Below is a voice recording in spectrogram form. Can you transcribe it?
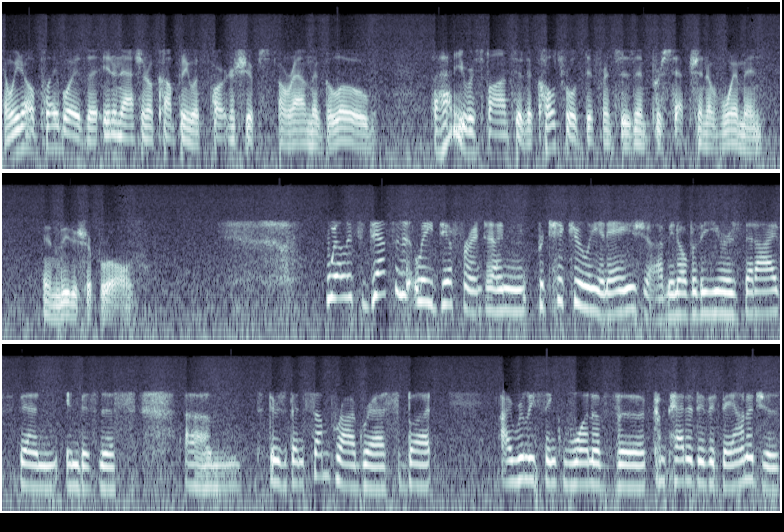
And we know Playboy is an international company with partnerships around the globe. So how do you respond to the cultural differences in perception of women in leadership roles? Well, it's definitely different, and particularly in Asia. I mean, over the years that I've been in business, um, there's been some progress, but I really think one of the competitive advantages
